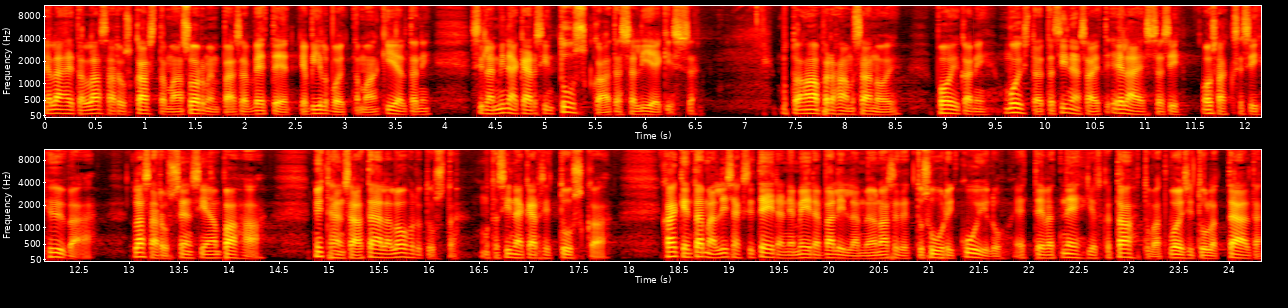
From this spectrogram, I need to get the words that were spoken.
ja lähetä Lasarus kastamaan sormenpäänsä veteen ja vilvoittamaan kieltäni, sillä minä kärsin tuskaa tässä liekissä. Mutta Abraham sanoi, poikani, muista, että sinä sait eläessäsi osaksesi hyvää, Lasarus sen sijaan pahaa. Nyt hän saa täällä lohdutusta, mutta sinä kärsit tuskaa. Kaiken tämän lisäksi teidän ja meidän välillämme on asetettu suuri kuilu, etteivät ne, jotka tahtovat, voisi tulla täältä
